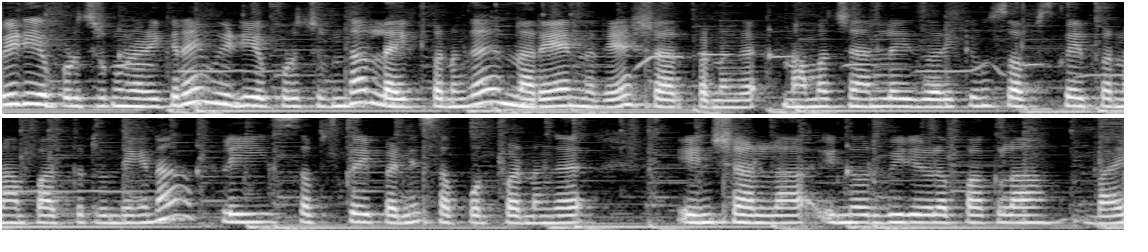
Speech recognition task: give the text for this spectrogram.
வீடியோ பிடிச்சிருக்குன்னு நினைக்கிறேன். வீடியோ பிடிச்சிருந்தா லைக் பண்ணுங்கள் நிறைய நிறைய ஷேர் பண்ணுங்கள் நம்ம சேனலை இது வரைக்கும் சப்ஸ்கிரைப் பண்ண பார்த்துட்டு இருந்தீங்கன்னா ப்ளீஸ் சப்ஸ்கிரைப் பண்ணி சப்போர்ட் பண்ணுங்கள் இன்ஷால்லா இன்னொரு வீடியோவில் பார்க்கலாம். பை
